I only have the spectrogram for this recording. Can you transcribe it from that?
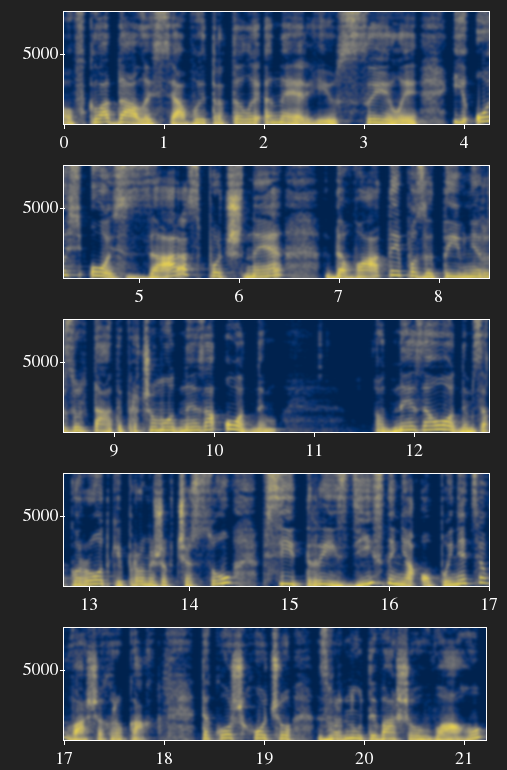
вкладалися, витратили енергію, сили. І ось ось зараз почне давати позитивні результати, причому одне за одним. Одне за одним, за короткий проміжок часу, всі три здійснення опиняться в ваших руках. Також хочу звернути вашу увагу,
